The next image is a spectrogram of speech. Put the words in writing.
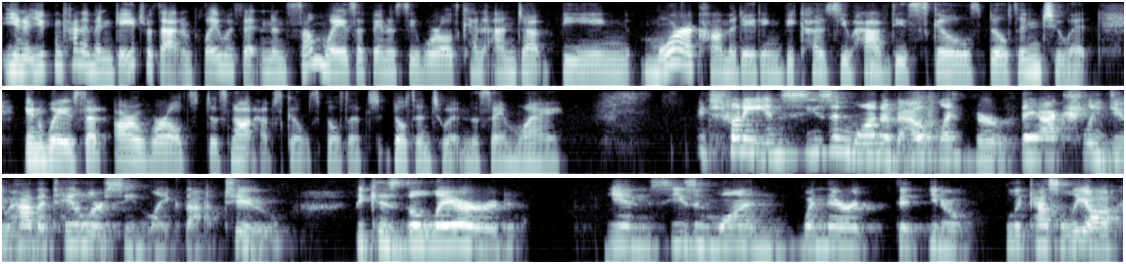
you know you can kind of engage with that and play with it and in some ways a fantasy world can end up being more accommodating because you have these skills built into it in ways that our world does not have skills built it, built into it in the same way it's funny in season one of outlander they actually do have a tailor scene like that too because the laird in season one when they're at you know castle leoch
